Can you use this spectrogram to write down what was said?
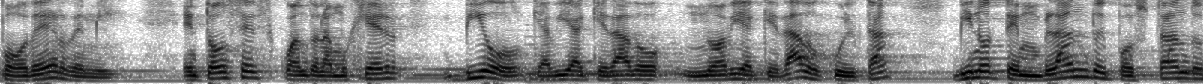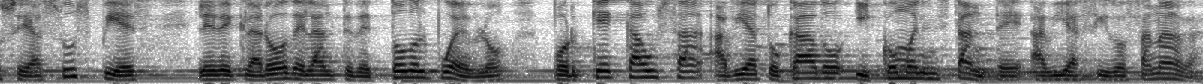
poder de mí. Entonces cuando la mujer vio que había quedado, no había quedado oculta, vino temblando y postrándose a sus pies, le declaró delante de todo el pueblo por qué causa había tocado y cómo al instante había sido sanada.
